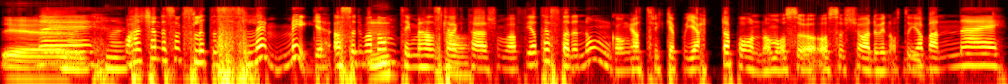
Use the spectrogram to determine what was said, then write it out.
Det... Nej. och han kändes också lite slemmig. Alltså det var mm. någonting med hans karaktär ja. som var, för jag testade någon gång att trycka på hjärta på honom och så, och så körde vi något och jag bara nej,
